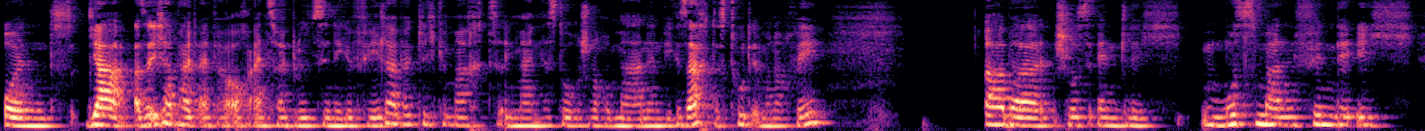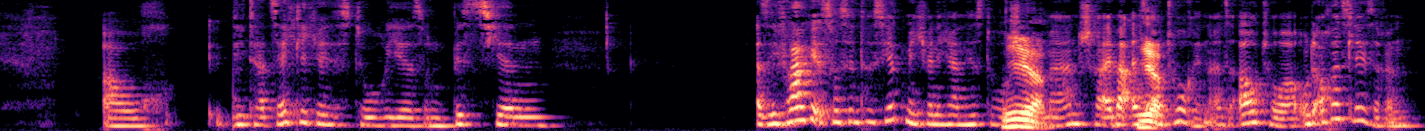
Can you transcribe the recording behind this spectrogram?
Und ja, also ich habe halt einfach auch ein, zwei blödsinnige Fehler wirklich gemacht in meinen historischen Romanen. Wie gesagt, das tut immer noch weh. Aber schlussendlich muss man, finde ich, auch die tatsächliche Historie so ein bisschen. Also die Frage ist, was interessiert mich, wenn ich einen historischen Ja. Roman schreibe, als Ja. Autorin, als Autor und auch als Leserin?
